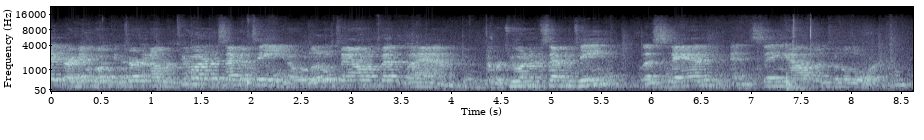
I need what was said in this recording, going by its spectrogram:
take our hymn book and turn to number 217, O Little Town of Bethlehem. Number 217, let's stand and sing out unto the Lord.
